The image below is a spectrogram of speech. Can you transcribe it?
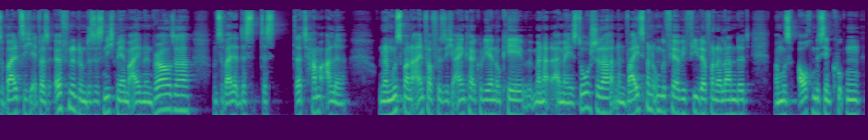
sobald sich etwas öffnet und es ist nicht mehr im eigenen Browser und so weiter, das das das haben alle. Und dann muss man einfach für sich einkalkulieren, okay, man hat einmal historische Daten, dann weiß man ungefähr, wie viel davon da landet. Man muss auch ein bisschen gucken,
